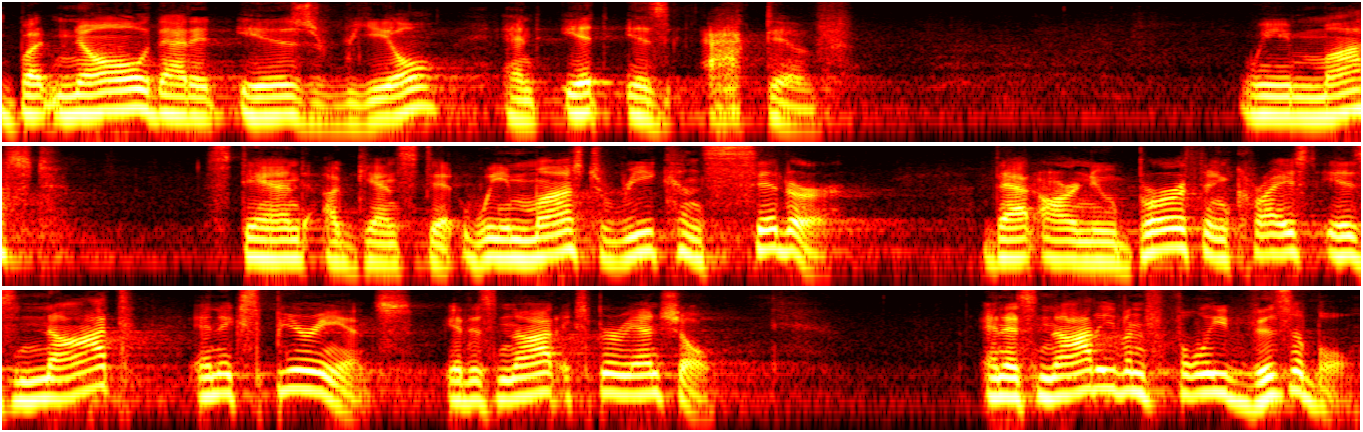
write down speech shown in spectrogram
but know that it is real and it is active we must stand against it. We must reconsider that our new birth in Christ is not an experience, it is not experiential, and it's not even fully visible.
